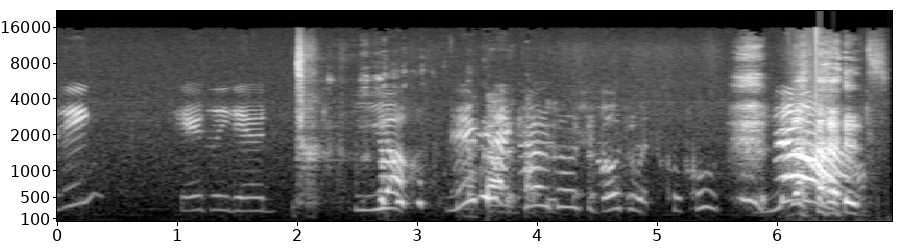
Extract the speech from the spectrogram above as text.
That's encouraging. Seriously, dude. Yo, maybe that God, chemical should go to its cocoon. No! That's,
